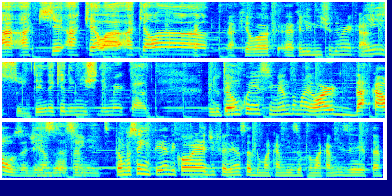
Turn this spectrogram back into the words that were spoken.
a, a, aquela. aquela... aquela aquele nicho de mercado. Isso, entende aquele nicho de mercado. Tu então, tem um conhecimento maior da causa, digamos assim. exatamente. assim. Então você entende qual é a diferença de uma camisa para uma camiseta.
